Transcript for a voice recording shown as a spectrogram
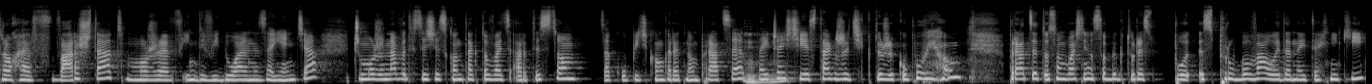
trochę w warsztat, może w indywidualne zajęcia, czy może nawet chce się skontaktować z artystą, zakupić konkretną pracę. Mhm. Najczęściej jest tak, że ci, którzy kupują pracę, to są właśnie osoby, które spróbowały danej techniki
